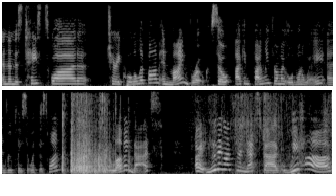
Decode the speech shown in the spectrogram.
And then this Taste Squad cherry cola lip balm and mine broke. So I can finally throw my old one away and replace it with this one. Loving that. All right, moving on to the next bag, we have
